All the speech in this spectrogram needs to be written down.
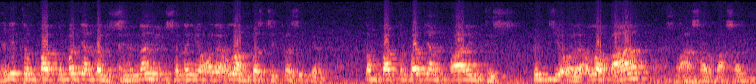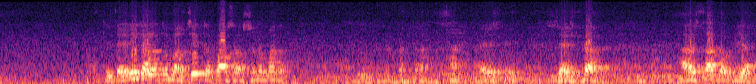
jadi tempat-tempat yang paling senangi, senangi oleh Allah masjid-masjidnya. Tempat-tempat yang paling dibenci oleh Allah pasar-pasarnya. Nah, kita ini kalau ke masjid ke pasar senang mana? Jadi harus tahu ya.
